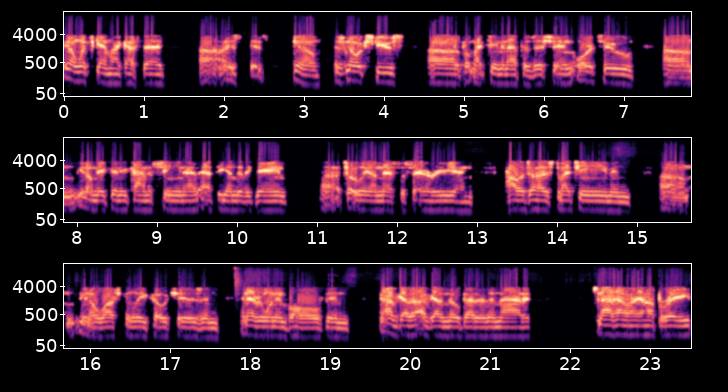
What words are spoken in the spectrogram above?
you know, once again, like I said, uh, is, is you know, there's no excuse uh, to put my team in that position or to um, you know make any kind of scene at, at the end of the game. Uh, totally unnecessary, and apologize to my team and um, you know Washington and Lee coaches and and everyone involved. And you know, I've got to, I've got to know better than that. It, It's not how I operate.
